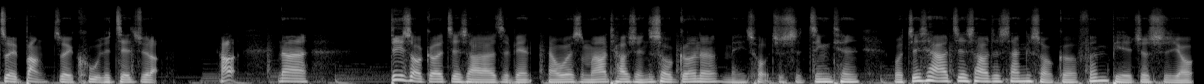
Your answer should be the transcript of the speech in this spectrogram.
最棒、最酷的结局了。好，那第一首歌介绍到这边，那为什么要挑选这首歌呢？没错，就是今天我接下来要介绍这三首歌，分别就是由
